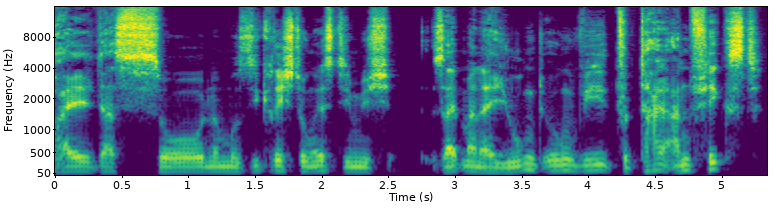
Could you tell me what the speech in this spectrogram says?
weil das so eine Musikrichtung ist, die mich seit meiner Jugend irgendwie total anfixt.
